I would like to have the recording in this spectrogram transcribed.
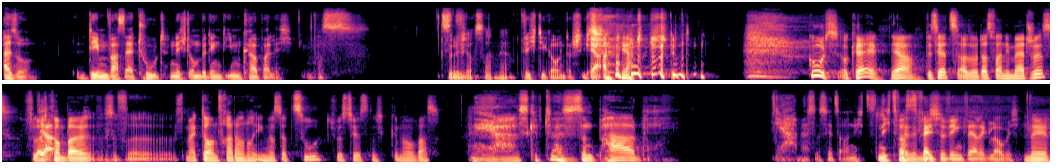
Also, dem, was er tut, nicht unbedingt ihm körperlich. Das würde ich auch sagen, ja. Wichtiger Unterschied. Ja, ja, stimmt. Gut, okay. Ja, bis jetzt, also das waren die Matches. Vielleicht Ja. kommt bei äh, SmackDown Freitag noch irgendwas dazu. Ich wüsste jetzt nicht genau was. Ja, es gibt also so ein paar. Ja, aber es ist jetzt auch nichts, nichts, was ich nicht. weltbewegend wäre, glaube ich. Nee,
